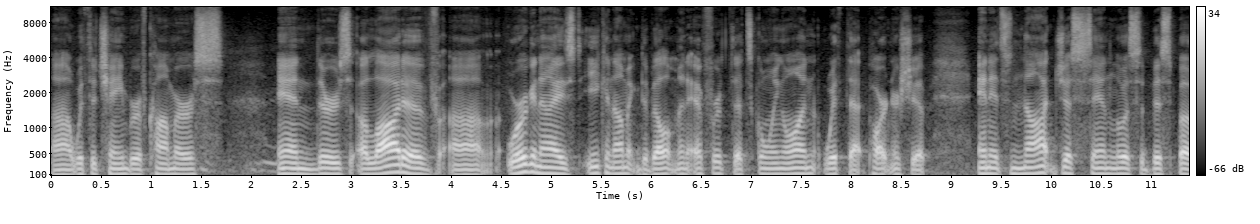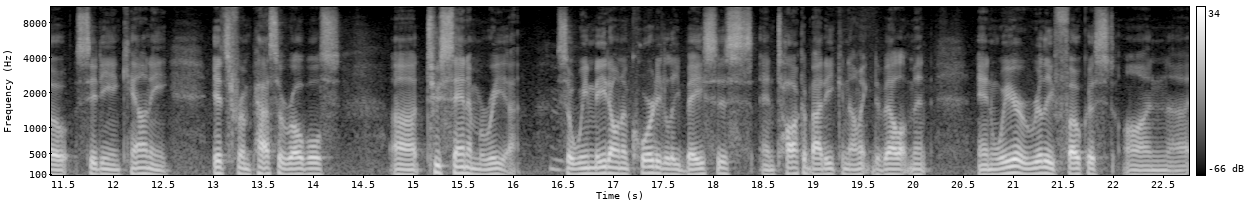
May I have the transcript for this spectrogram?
uh, with the Chamber of Commerce, and there's a lot of uh, organized economic development effort that's going on with that partnership. And it's not just San Luis Obispo City and County, it's from Paso Robles uh, to Santa Maria. Mm-hmm. So we meet on a quarterly basis and talk about economic development. And we are really focused on uh,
